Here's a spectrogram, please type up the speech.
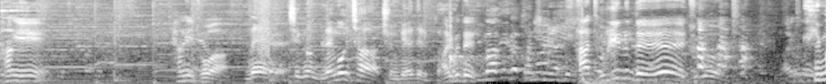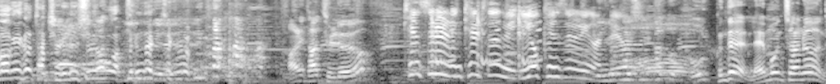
향이 향이 좋아. 네, 지금 레몬차 준비해드릴 거예요. 아니 근데 귀마개가 다, 들리- 다 들리는데 지금 귀마개가 다 들리시는 것 같은데 지금. 아니, 다 들려요? 캔슬링 캔슬링 이어 캔슬링 안 돼요? 근데 레몬차는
